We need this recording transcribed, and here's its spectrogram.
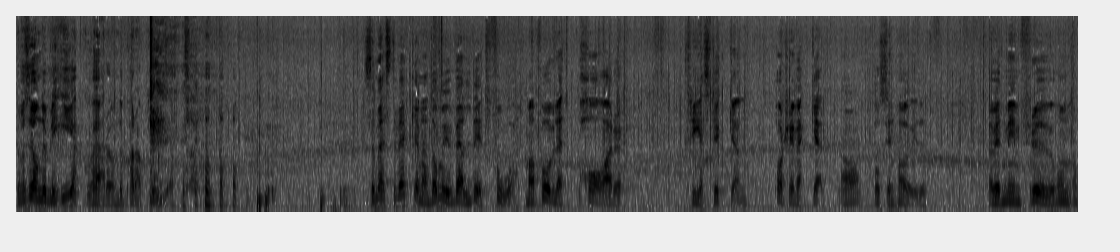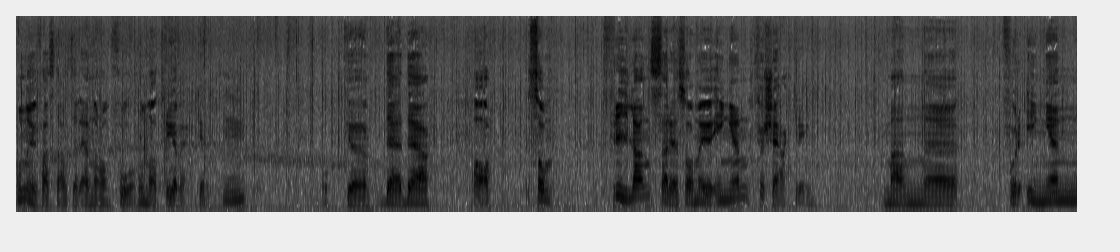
Vi får se om det blir eko här under paraplyet. Semesterveckorna, de är ju väldigt få. Man får väl ett par, tre stycken, par, tre veckor ja. på sin höjd. Jag vet min fru, hon, hon är ju fast anställd, en av de få. Hon har tre veckor. Mm. Och eh, det, det, ja, som frilansare så har man ju ingen försäkring. Man eh, får ingen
